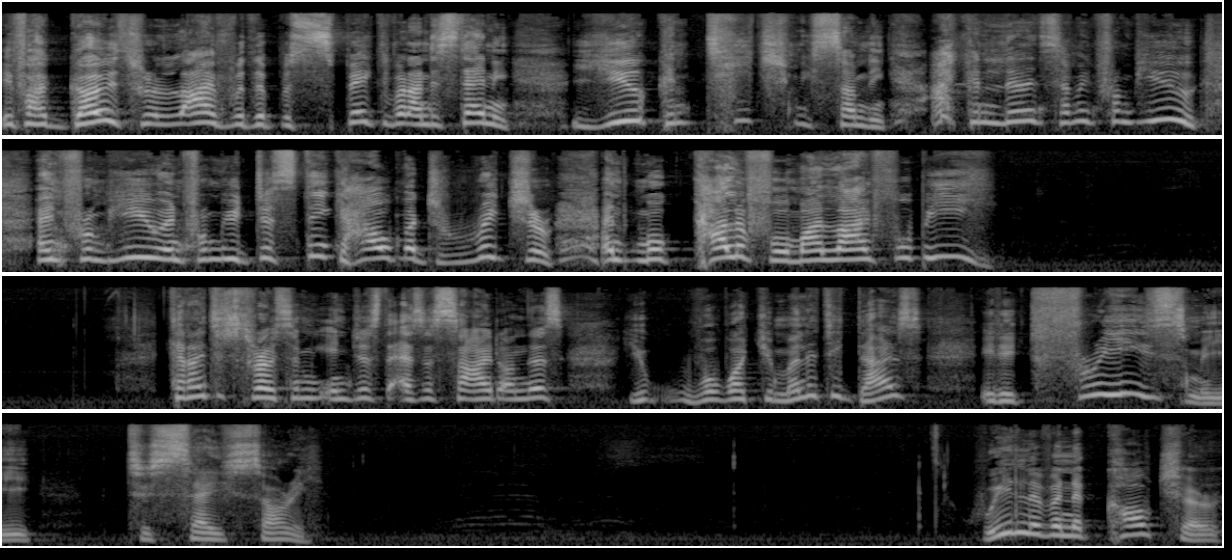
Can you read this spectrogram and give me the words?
if I go through life with a perspective and understanding, you can teach me something. I can learn something from you and from you and from you. Just think how much richer and more colorful my life will be. Can I just throw something in just as a side on this? You, what humility does, it, it frees me to say sorry. We live in a culture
